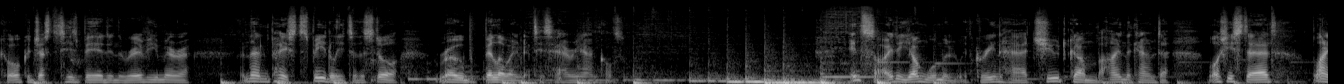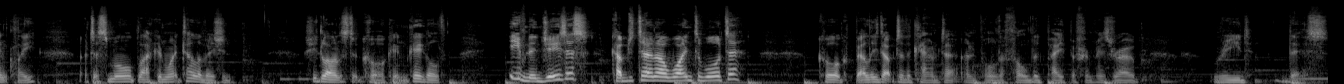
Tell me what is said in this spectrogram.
Cork adjusted his beard in the rearview mirror and then paced speedily to the store, robe billowing at his hairy ankles. Inside, a young woman with green hair chewed gum behind the counter while she stared blankly at a small black and white television. She glanced at Cork and giggled. Evening, Jesus. Come to turn our wine to water? Cork bellied up to the counter and pulled a folded paper from his robe. Read this,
